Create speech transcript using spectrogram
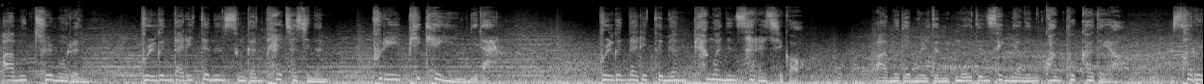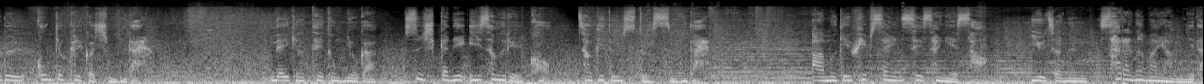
암흑 출몰은 붉은 달이 뜨는 순간 펼쳐지는 프리 PK입니다. 붉은 달이 뜨면 평화는 사라지고 암흑에 물든 모든 생명은 광폭화되어 서로를 공격할 것입니다. 내 곁의 동료가 순식간에 이성을 잃고 적이 될 수도 있습니다. 암흑에 휩싸인 세상에서 유저는 살아남아야 합니다.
